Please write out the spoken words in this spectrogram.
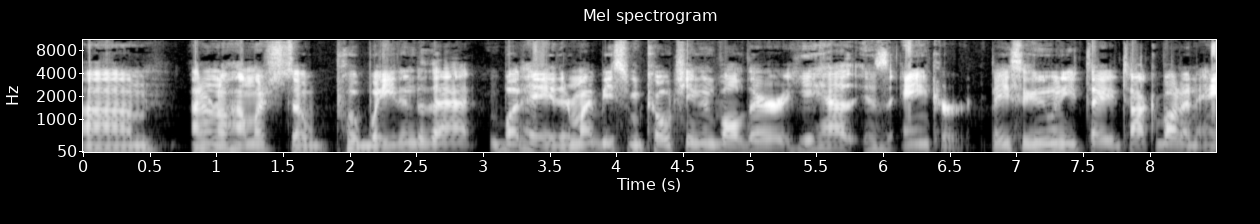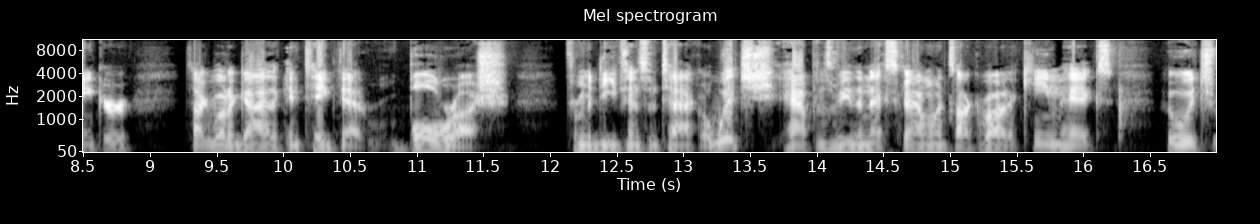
Um, I don't know how much to put weight into that, but hey, there might be some coaching involved there. He has his anchor. Basically, when you t- talk about an anchor, talk about a guy that can take that bull rush from a defensive tackle, which happens to be the next guy I want to talk about, Akiem Hicks, who which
